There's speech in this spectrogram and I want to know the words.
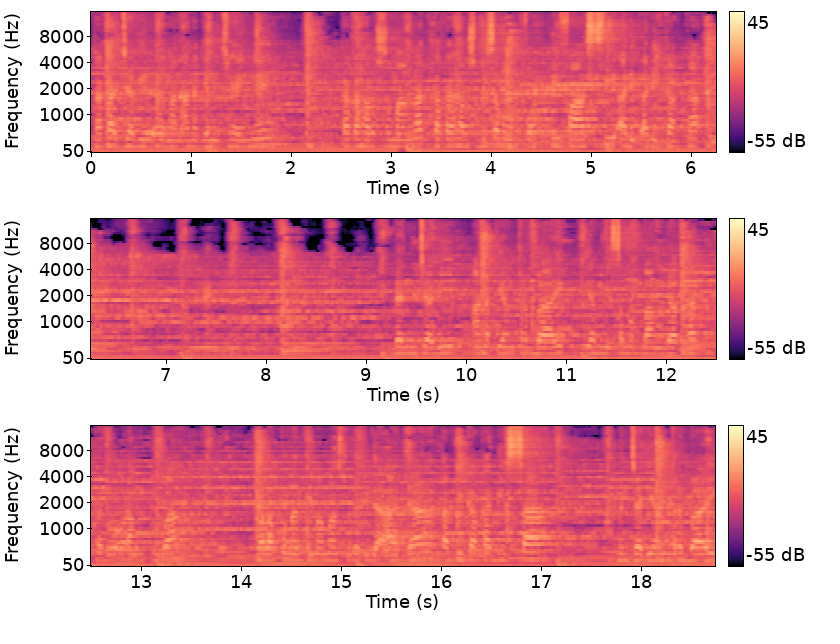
Kakak jaga dengan anak yang cengeng Kakak harus semangat Kakak harus bisa memotivasi adik-adik kakak Dan jadi anak yang terbaik Yang bisa membanggakan kedua orang tua. Walaupun nanti mama sudah tidak ada Tapi kakak bisa menjadi yang terbaik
